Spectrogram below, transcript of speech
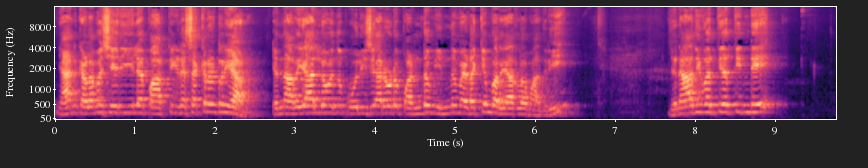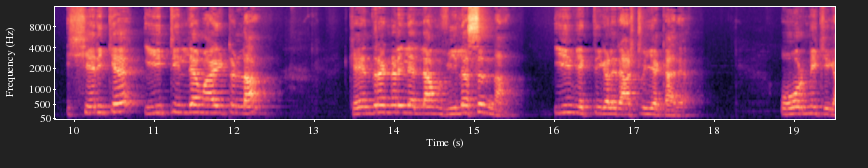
ഞാൻ കളമശ്ശേരിയിലെ പാർട്ടിയുടെ സെക്രട്ടറിയാണ് എന്നറിയാമല്ലോ എന്ന് പോലീസുകാരോട് പണ്ടും ഇന്നും ഇടയ്ക്കും പറയാറുള്ള മാതിരി ജനാധിപത്യത്തിന്റെ ശരിക്ക് ഈറ്റില്ലമായിട്ടുള്ള കേന്ദ്രങ്ങളിലെല്ലാം വിലസുന്ന ഈ വ്യക്തികൾ രാഷ്ട്രീയക്കാര്. ഓർമ്മിക്കുക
